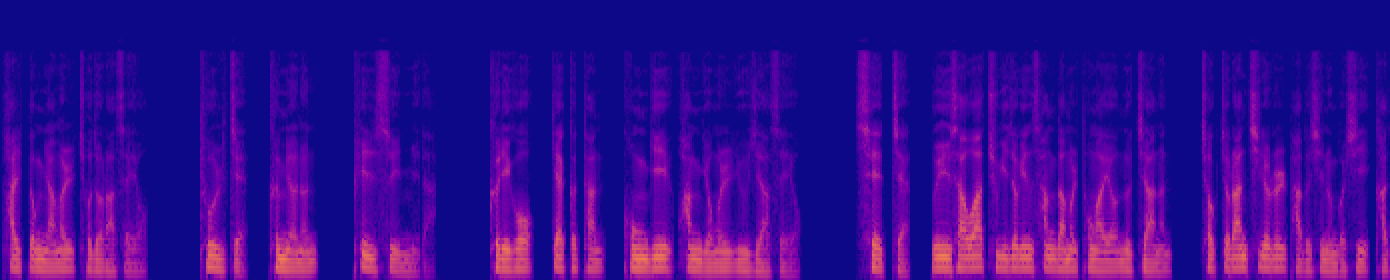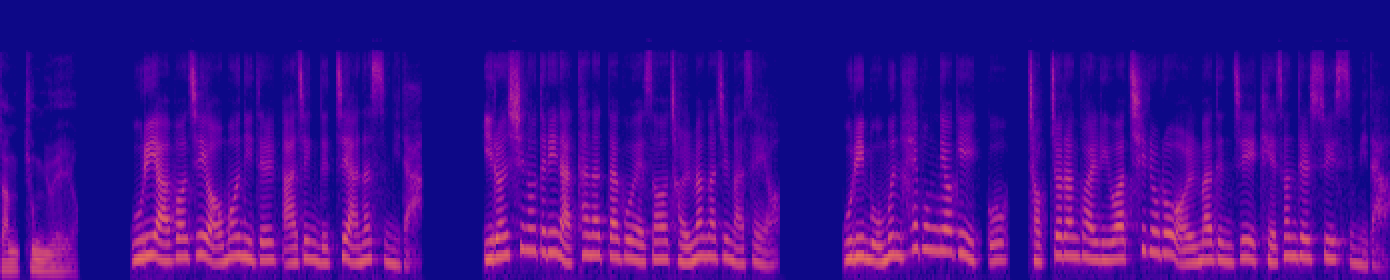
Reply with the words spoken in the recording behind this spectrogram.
활동량을 조절하세요. 둘째, 금연은 필수입니다. 그리고 깨끗한 공기 환경을 유지하세요. 셋째, 의사와 주기적인 상담을 통하여 늦지 않은 적절한 치료를 받으시는 것이 가장 중요해요. 우리 아버지 어머니들 아직 늦지 않았습니다. 이런 신호들이 나타났다고 해서 절망하지 마세요. 우리 몸은 회복력이 있고 적절한 관리와 치료로 얼마든지 개선될 수 있습니다.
